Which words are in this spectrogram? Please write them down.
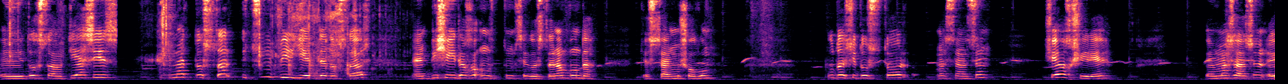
e, dostlar deyəsiz qiymət dostlar üçü bir yerdə dostlar. Yəni bir şey daha unuttum sizə göstərəm. Bunu da göstərmiş olum. Bu da ki dostlar məsəl şey oxşayır. E, məsəl üçün e,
